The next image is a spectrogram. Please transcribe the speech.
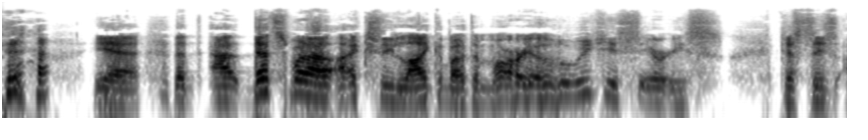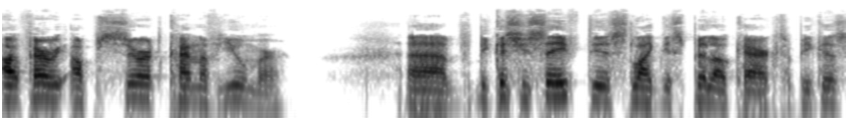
Yeah, that uh, that's what I actually like about the Mario Luigi series. Just this uh, very absurd kind of humor. Uh, because you saved this like this pillow character because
